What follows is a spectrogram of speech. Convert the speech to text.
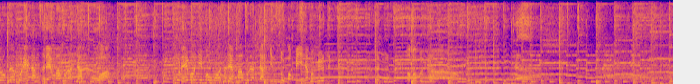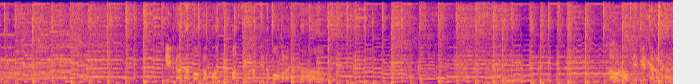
ลูกเด้อลูกเด้อผู้ใดนั่งแสดงมาผู้นั้นยันผัว ผู้ใดบ่ยิ้มบ่หัวแสดงมาผู้นั้นอยากกินซุปปักปีเนี่ยเมื่อคืนขอบพระคุณครับเก่งกาท่าตองกับปากเสียงปากเสียงกับน้ำพีน้ำบอกกันแล้วกันครับเอารอบนี้เปลี่ยนจากมันไปทางแ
